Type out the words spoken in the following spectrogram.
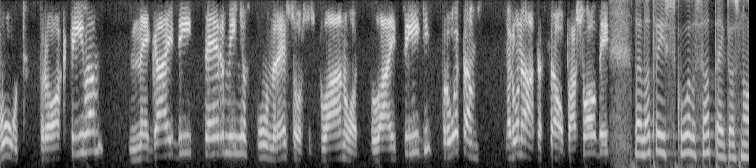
būt proaktīvam, negaidīt termiņus un resursus plānot laicīgi. Protams, runāt ar savu pašvaldību. Lai Latvijas skolas atteiktos no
